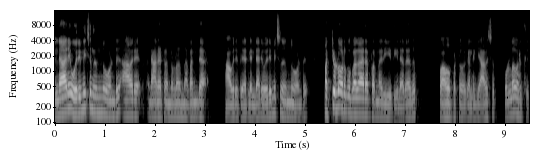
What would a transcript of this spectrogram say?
എല്ലാവരെയും ഒരുമിച്ച് നിന്നുകൊണ്ട് ആ ഒരു ലാലേട്ടൻ എന്നുള്ള നടന്റെ ആ ഒരു പേരിൽ എല്ലാവരും ഒരുമിച്ച് നിന്നുകൊണ്ട് മറ്റുള്ളവർക്ക് ഉപകാരപ്പെടുന്ന രീതിയിൽ അതായത് പാവപ്പെട്ടവർക്ക് അല്ലെങ്കിൽ ആവശ്യമുള്ളവർക്ക്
